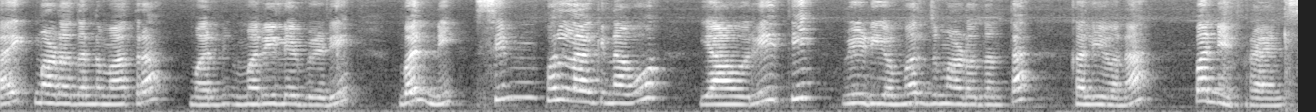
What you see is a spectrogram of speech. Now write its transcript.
ಲೈಕ್ ಮಾಡೋದನ್ನು ಮಾತ್ರ ಮರಿ ಮರೀಲೇಬೇಡಿ ಬನ್ನಿ. ಸಿಂಪಲ್ ಆಗಿ ನಾವು ಯಾವ ರೀತಿ ವಿಡಿಯೋ ಮರ್ಜ್ ಮಾಡೋದಂತ ಕಲಿಯೋಣ. ಬನ್ನಿ ಫ್ರೆಂಡ್ಸ್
